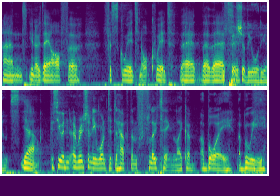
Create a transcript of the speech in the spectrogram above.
and you know they are for for squid, not quid. They're they're there. The fish are the audience. Yeah, because you originally wanted to have them floating like a, a buoy, a buoy,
